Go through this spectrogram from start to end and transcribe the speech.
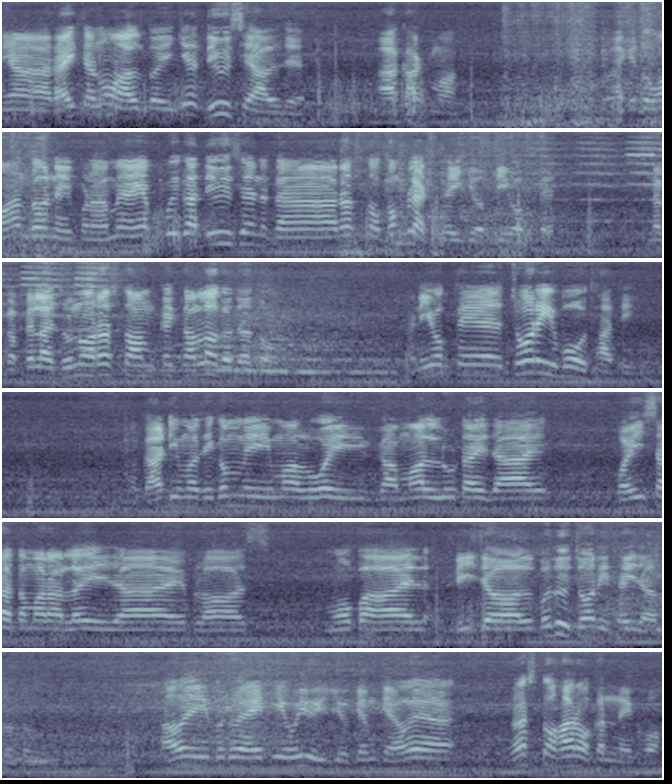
ત્યાં રાઈતે નો હાલતો એ કે દિવસે હાલજે આ ઘાટમાં. મેં કીધું, વાંધો નહીં, પણ અમે અહીંયા પૂગા દિવસે ને ત્યાં રસ્તો કમ્પ્લીટ થઈ ગયો તે વખતે. નકર પેલા જૂનો રસ્તો આમ કંઈક અલગ જ હતો. અને એ વખતે ચોરી બહુ થતી. ગાડીમાંથી ગમે એ માલ હોય માલ લૂંટાઈ જાય, પૈસા તમારા લઈ જાય પ્લસ મોબાઈલ ડીઝલ બધું ચોરી થઈ જતું હતું. હવે એ બધું અહીંથી ઉયું ગયું. કેમ કે હવે રસ્તો સારો કરી નાખ્યો.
